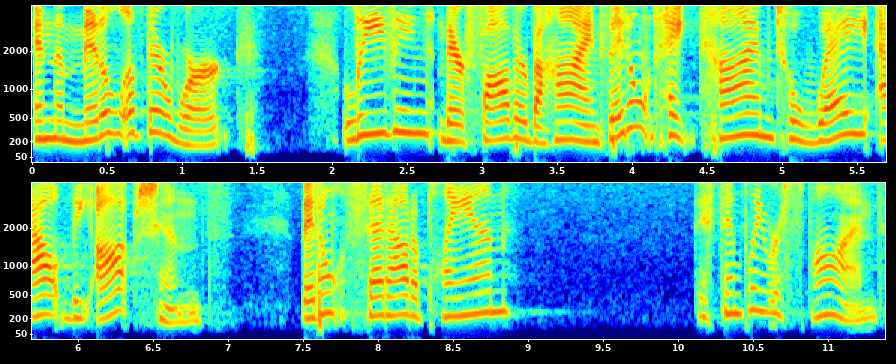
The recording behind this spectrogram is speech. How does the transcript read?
in the middle of their work leaving their father behind. They don't take time to weigh out the options, they don't set out a plan. They simply respond,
